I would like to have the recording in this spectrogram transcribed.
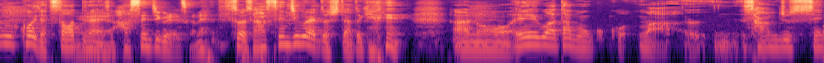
く声では伝わあ。ってないですよ。8センチぐらいですかね。そうです。8センチぐらいとしたときに、あの、英語は多分、ここ、まあ、30セン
